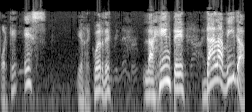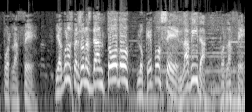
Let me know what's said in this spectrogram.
porque es. Y recuerde, la gente da la vida por la fe. Y algunas personas dan todo lo que poseen, la vida, por la fe.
